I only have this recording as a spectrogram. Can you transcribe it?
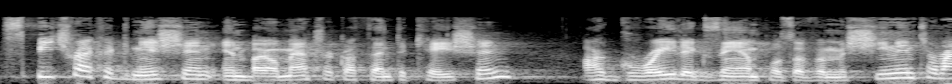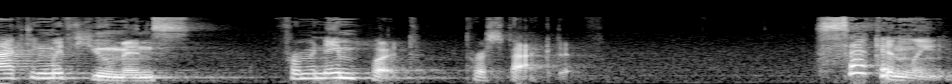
Speech recognition and biometric authentication are great examples of a machine interacting with humans from an input perspective. Secondly,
